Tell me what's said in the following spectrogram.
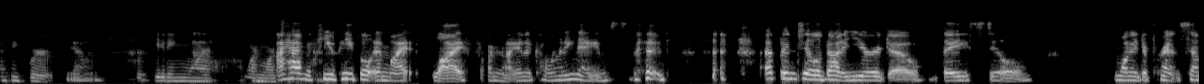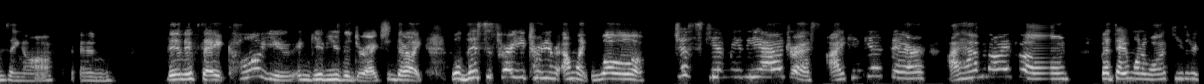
I think we're, Yeah. we're getting more, more and more. I have a few people in my life, I'm not going to call any names, but up until about a year ago, they still wanted to print something off. And then if they call you and give you the direction, they're like, well, this is where you turn it. I'm like, whoa, whoa, whoa, just give me the address. I can get there. I have an iPhone. But they want to walk you through.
